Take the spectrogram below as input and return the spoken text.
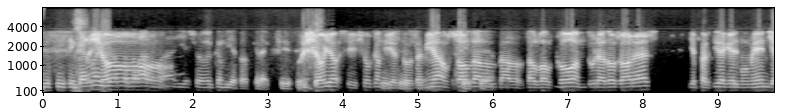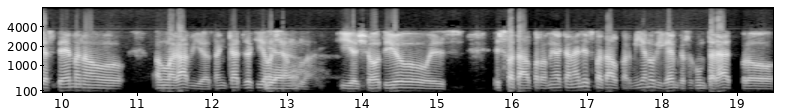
Sí, sí, sí, encara no Això- vist la i això canvia tot, crec, sí, sí. Això, jo, sí, això canvia Sí, sí, tot. sí. A mi el sol Sí, sí. del, del, del balcó em dura dues hores i a partir d'aquell moment ja estem en, el, en la gàbia, tancats aquí a l'Eixample. I això, tio, és, és fatal. Per la meva canalla és fatal. Per mi ja no diguem que sóc un tarat, però,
